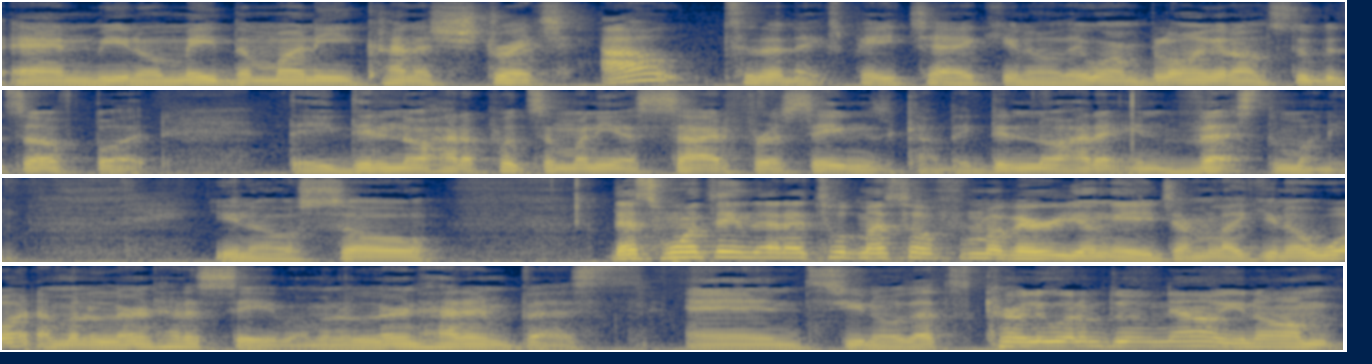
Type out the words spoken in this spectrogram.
and you know made the money kind of stretch out to the next paycheck, you know, they weren't blowing it on stupid stuff, but they didn't know how to put some money aside for a savings account. They didn't know how to invest money. You know, so that's one thing that I told myself from a very young age. I'm like, you know what? I'm to learn how to save. I'm to learn how to invest. And, you know, that's currently what I'm doing now. You know, I'm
